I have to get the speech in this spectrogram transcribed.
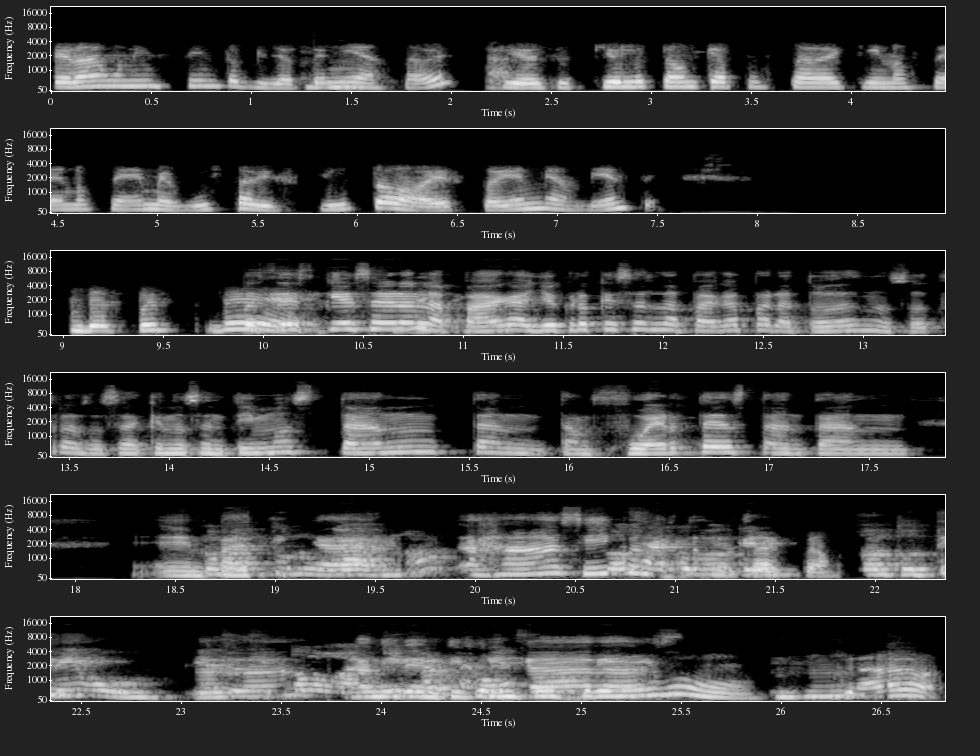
era un instinto que yo tenía, ¿sabes? Y yo decía, es que yo le tengo que apostar aquí, no sé, no sé, me gusta, disfruto, estoy en mi ambiente. Después de... Pues es que esa era la paga, yo creo que esa es la paga para todas nosotras, o sea, que nos sentimos tan, tan, tan fuertes, tan, tan empáticas. Como tu lugar, ¿no? Ajá, sí, con, tu, con tu tribu. Como tan identificadas. Con tu tribu, claro.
